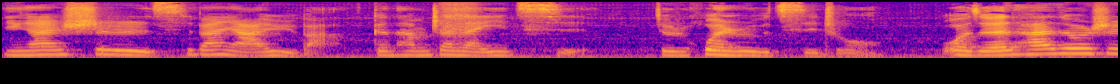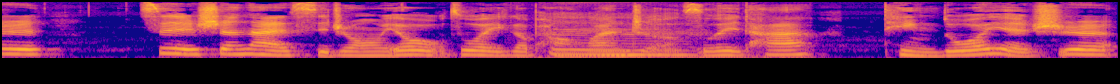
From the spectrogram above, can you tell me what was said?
应该是西班牙语吧，跟他们站在一起，就是混入其中。我觉得他就是既身在其中，又做一个旁观者，所以他挺多也是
